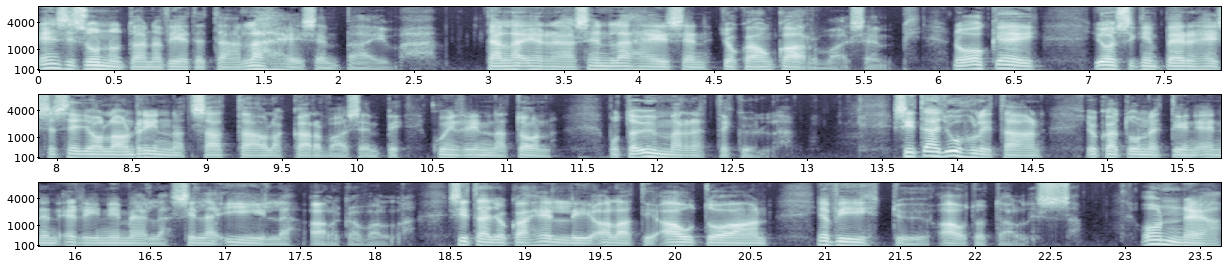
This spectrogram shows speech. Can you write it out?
Ensi sunnuntaina vietetään läheisen päivää. Tällä erää sen läheisen, joka on karvaisempi. No okei, joissakin perheissä se, jolla on rinnat, saattaa olla karvaisempi kuin rinnat on, mutta ymmärrätte kyllä. Sitä juhlitaan, joka tunnettiin ennen eri nimellä sillä iillä alkavalla. Sitä, joka hellii alati autoaan ja viihtyy autotallissa. Onnea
